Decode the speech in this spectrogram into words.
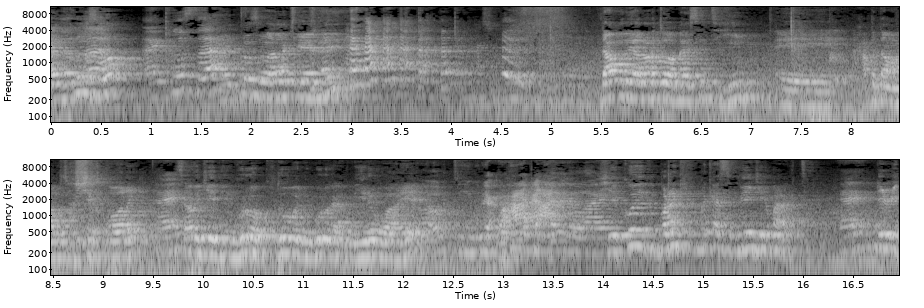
Aykuso. aykusa aykus waa la keenay. Daawadayaal horta waa mahadsantihiin xabaddan waa la soo sheeqoolay Hay. saa ujeedin guriga kuduuban guriga amiiro waaye. Waxaa dhacay sheekooyinka barankii markaa sameyn jiray maaragta dhici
